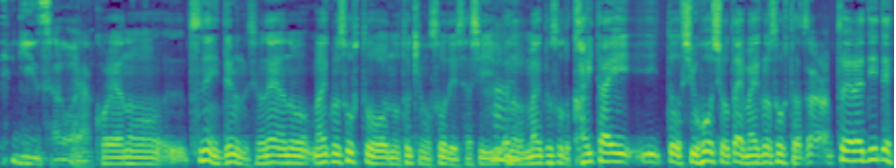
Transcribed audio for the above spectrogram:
議員さんは。いや、これあの、常に出るんですよね。あの、マイクロソフトの時もそうでしたし、はい、あの、マイクロソフト解体と司法省対マイクロソフトがずっとやられていて、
